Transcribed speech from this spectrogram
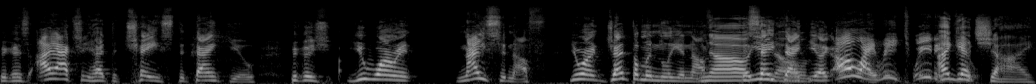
because I actually had to chase the thank you because you weren't nice enough. You weren't gentlemanly enough No, to you say know. thank you. Like, oh, I retweeted. I you. get shy.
